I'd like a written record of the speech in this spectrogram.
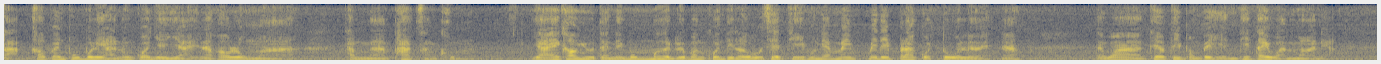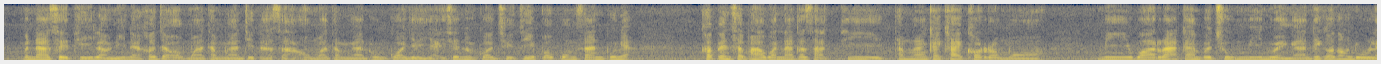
ละเขาเป็นผู้บริหารองค์กรใหญ่ ๆ แล้วเขาลงมาทำงานภาคสังคม อย่าให้เขาอยู่แต่ในมุมมืด หรือบางคนที่เรารู้เศรษฐีพวกนี้ไม่ไม่ได้ปรากฏตัวเลยนะแต่ว่าเที่ยวที่ผมไปเห็นที่ไต้หวันมาเนี่ย บรรดาเศรษฐีเหล่านี้เนี่ยเขาจะออกมาทำงานจิตอาสาออกมาทำงานองค์กรใหญ่ๆ เช่นองค์กรชื่อจี้เปากวงซันพวกเนี้ยเขาเป็นสภาวันนักษัตริย์ที่ทำงานคล้ายๆคอรมอมีวาระการประชุมมีหน่วยงานที่ก็ต้องดูแล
